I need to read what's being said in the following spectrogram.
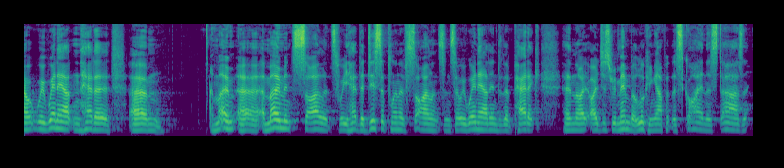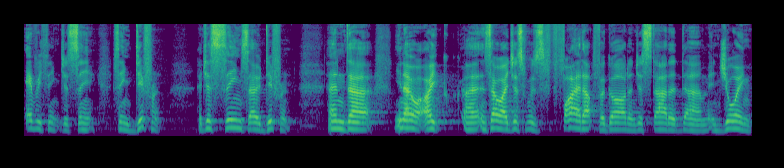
uh, we went out and had a. Um, a, mom, uh, a, moment's silence. We had the discipline of silence. And so we went out into the paddock. And I, I just remember looking up at the sky and the stars, and everything just seemed, seemed different. It just seemed so different. And, uh, you know, I, uh, and so I just was fired up for God and just started um, enjoying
